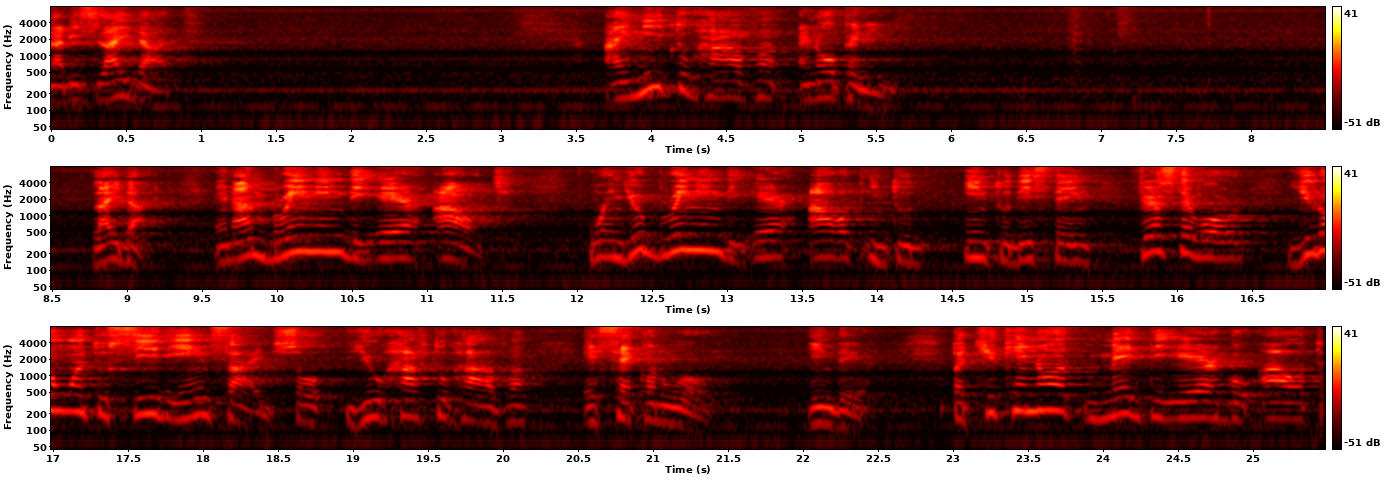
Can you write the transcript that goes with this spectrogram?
that is like that, I need to have an opening like that. And I'm bringing the air out. When you're bringing the air out into, into this thing, first of all, you don't want to see the inside, so you have to have a second wall in there. But you cannot make the air go out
